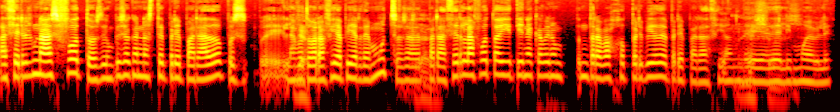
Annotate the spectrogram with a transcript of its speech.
hacer unas fotos de un piso que no esté preparado, pues eh, la fotografía pierde mucho. O sea, Claro. para hacer la foto ahí tiene que haber un, un trabajo previo de preparación de- del inmueble.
